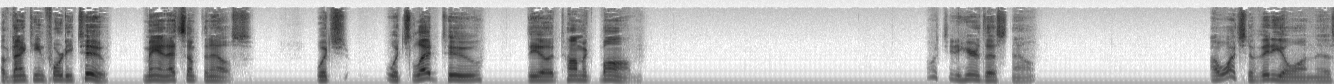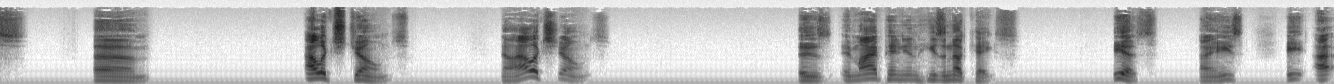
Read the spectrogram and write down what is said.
of 1942. Man, that's something else, which which led to the atomic bomb. I want you to hear this now. I watched a video on this. Um, Alex Jones. Now, Alex Jones is, in my opinion, he's a nutcase. He is. I mean, he's he. I,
